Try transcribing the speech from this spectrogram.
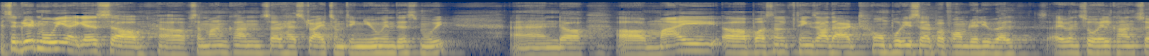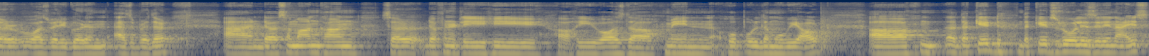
it's a great movie, I guess. Uh, uh, Salman Khan sir has tried something new in this movie, and uh, uh my uh, personal things are that Om Puri sir performed really well. Even Sohail Khan sir was very good in, as a brother, and uh, Salman Khan sir definitely he he was the main who pulled the movie out. the kid, the kid's role is really nice.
